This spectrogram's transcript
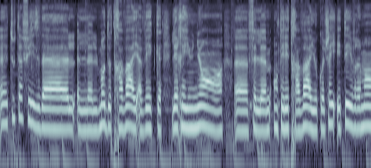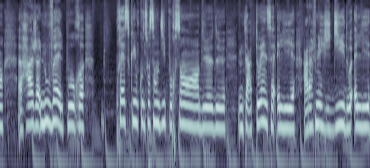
Euh, tout à fait. زاد ال- ال- Le mode de travail avec les réunions euh, في ال- en télétravail وكل شيء était vraiment euh, حاجة nouvelle pour presque يمكن 70% de de نتاع التوانسة اللي عرفناه جديد واللي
